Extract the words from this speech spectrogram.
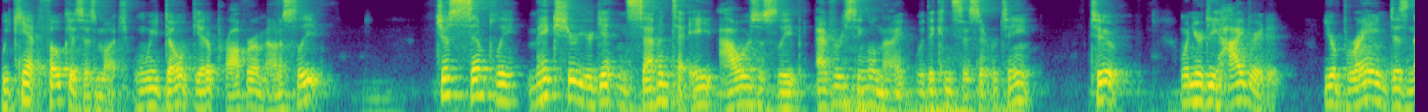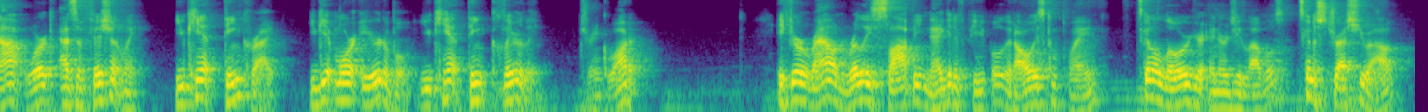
We can't focus as much when we don't get a proper amount of sleep. Just simply make sure you're getting seven to eight hours of sleep every single night with a consistent routine. Two, when you're dehydrated, your brain does not work as efficiently. You can't think right. You get more irritable. You can't think clearly. Drink water. If you're around really sloppy, negative people that always complain, it's going to lower your energy levels. It's going to stress you out.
